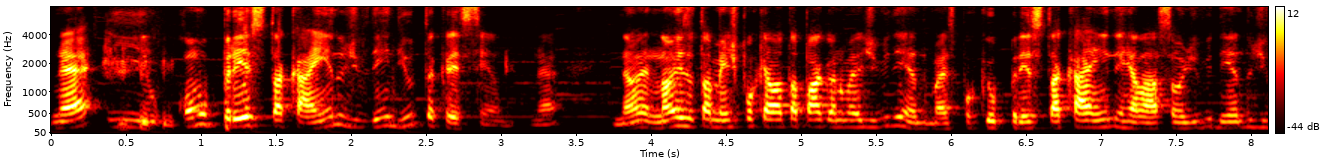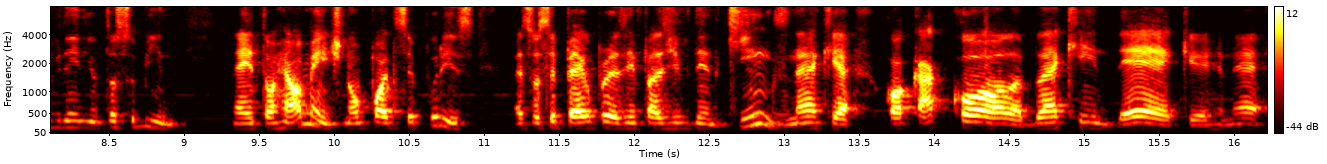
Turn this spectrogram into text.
né? E como o preço está caindo, o dividendo está crescendo, né? Não, não exatamente porque ela está pagando mais dividendo, mas porque o preço está caindo em relação ao dividendo, o dividendo está subindo. Né? Então, realmente, não pode ser por isso. Mas se você pega, por exemplo, as dividend kings, né, que é Coca-Cola, Black Decker, né,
